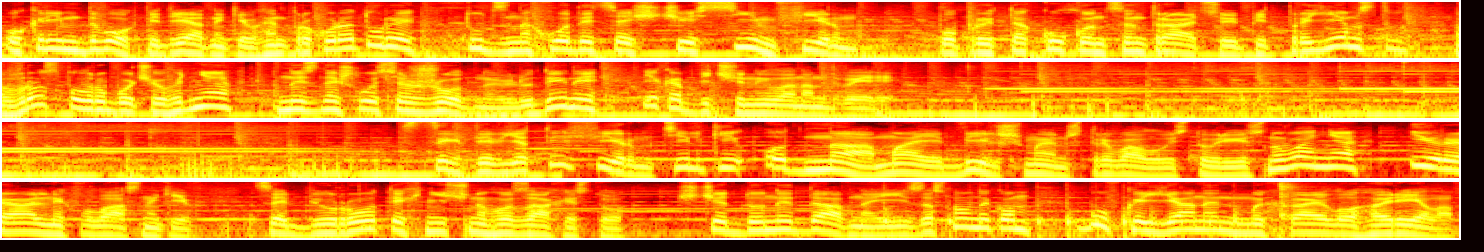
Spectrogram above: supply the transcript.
Окрім двох підрядників генпрокуратури, тут знаходиться ще сім фірм. Попри таку концентрацію підприємств, в розпал робочого дня не знайшлося жодної людини, яка б відчинила нам двері. З цих дев'яти фірм тільки одна має більш-менш тривалу історію існування і реальних власників. Це бюро технічного захисту. Ще донедавна її засновником був киянин Михайло Гарєлов.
